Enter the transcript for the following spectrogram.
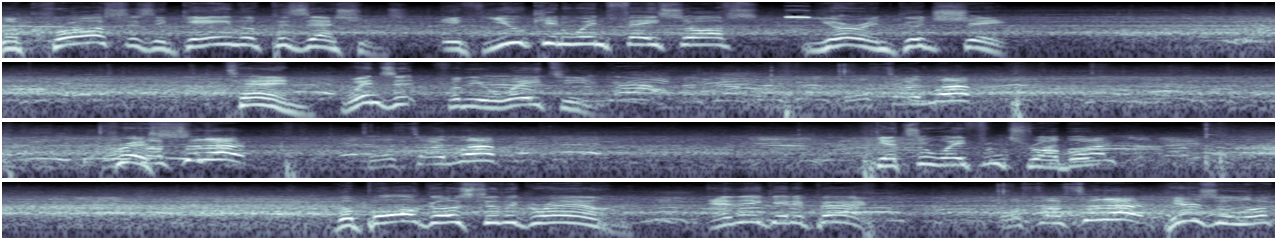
Lacrosse is a game of possessions. If you can win faceoffs, you're in good shape. 10 wins it for the away team. Offside left. Chris center. Offside left. gets away from trouble. The ball goes to the ground, and they get it back. Here's a look.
